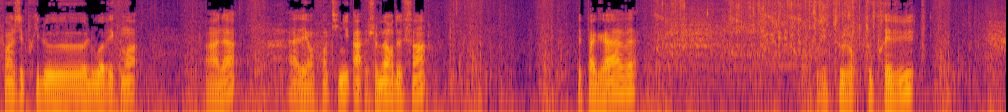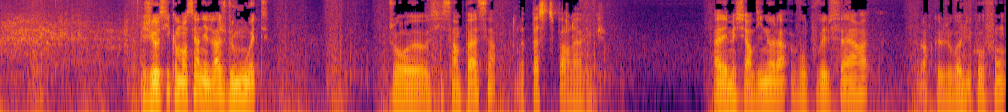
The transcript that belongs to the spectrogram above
Enfin, j'ai pris le loup avec moi. Voilà. Allez, on continue. Ah, je meurs de faim. C'est pas grave. J'ai toujours tout prévu. J'ai aussi commencé un élevage de mouettes. Toujours euh, aussi sympa ça. On passe par là, Luc. Allez, mes chers dinos, là, vous pouvez le faire. Alors que je vois Luc au fond.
